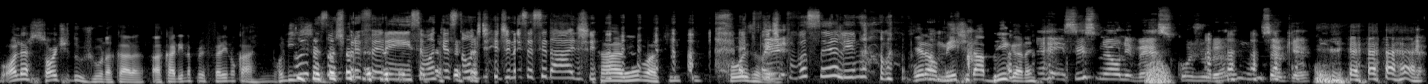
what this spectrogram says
Olha a sorte do Juna, cara. A Karina prefere ir no carrinho. Olha Não é isso. questão de preferência, é uma questão de, de necessidade. Caramba, que, que coisa, Foi velho. tipo você ali, né? Geralmente dá briga, né? É, e se isso não é o universo conjurando, não sei o que é.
